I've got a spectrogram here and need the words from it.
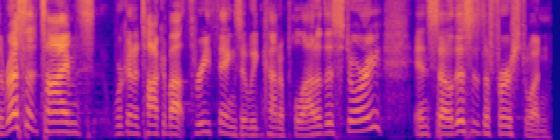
The rest of the times, we're going to talk about three things that we can kind of pull out of this story. And so this is the first one.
